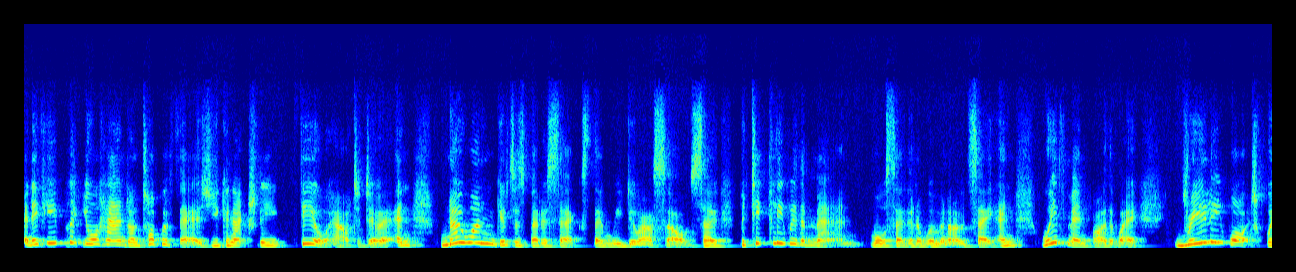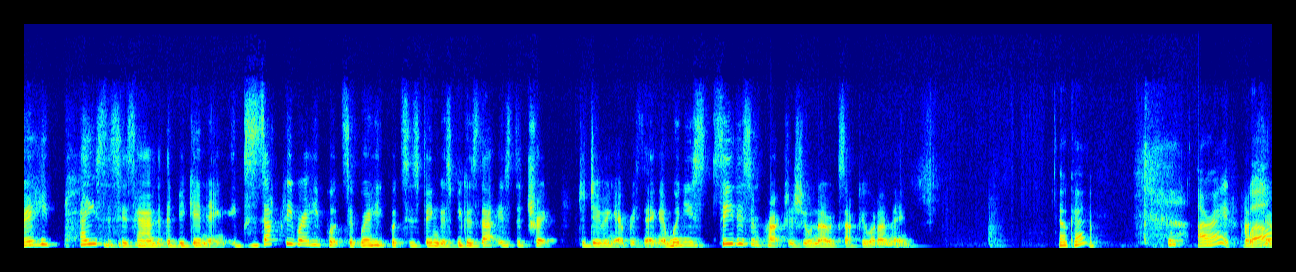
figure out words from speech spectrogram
And if you put your hand on top of theirs, you can actually feel how to do it. And no one gives us better sex than we do ourselves. So, particularly with a man, more so than a woman, I would say. And with men, by the way, really watch where he places his hand at the beginning, exactly where he puts it, where he puts his fingers because that is the trick to doing everything. And when you see this in practice, you'll know exactly what I mean. Okay. All right. Well,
